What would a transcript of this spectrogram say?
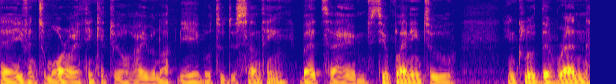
Uh, even tomorrow, I think it will. I will not be able to do something, but I'm still planning to include the run,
